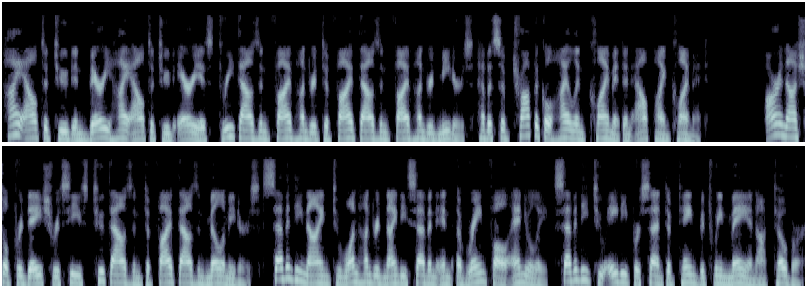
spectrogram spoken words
High-altitude and very high-altitude areas 3,500 to 5,500 meters have a subtropical highland climate and alpine climate. Arunachal Pradesh receives 2,000 to 5,000 millimeters 79 to 197 in of rainfall annually, 70 to 80 percent obtained between May and October.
